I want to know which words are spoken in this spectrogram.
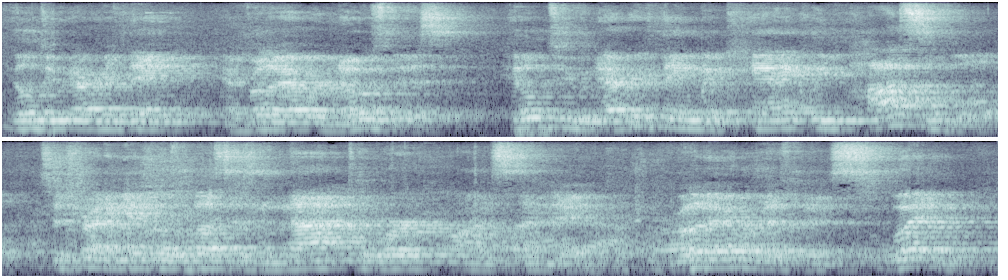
He'll do everything, and Brother Edward knows this, he'll do everything mechanically possible to try to get those buses not to work on Sunday. Brother Edward has been sweating,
